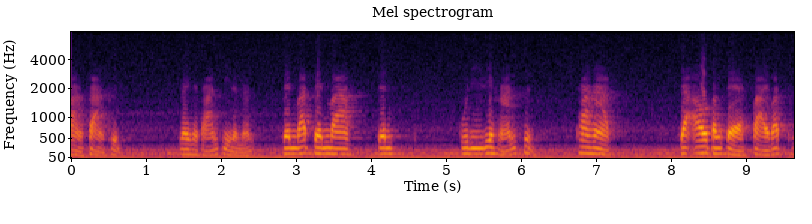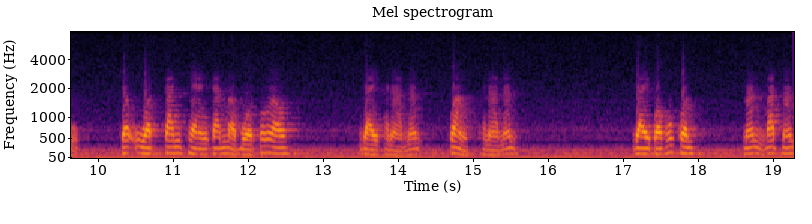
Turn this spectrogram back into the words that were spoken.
ร่างสร้างขึ้น ในสถานที่นั้นนั้น เป็นวัดเป็นวาเป็นกุฏิวิหารขึ้น ถ้าหากจะเอาตั้งแต่ฝ่ายวัตถุจะอวดกันแข่งกันแบบบวชของเรา ใหญ่ขนาดนั้น กว้างขนาดนั้น ใหญ่กว่าของคน นั้นวัดนั้น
